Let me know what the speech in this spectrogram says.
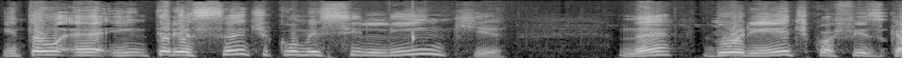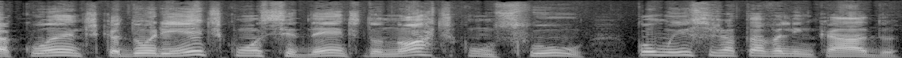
Então é interessante como esse link né, do Oriente com a física quântica, do Oriente com o Ocidente, do Norte com o Sul, como isso já estava linkado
